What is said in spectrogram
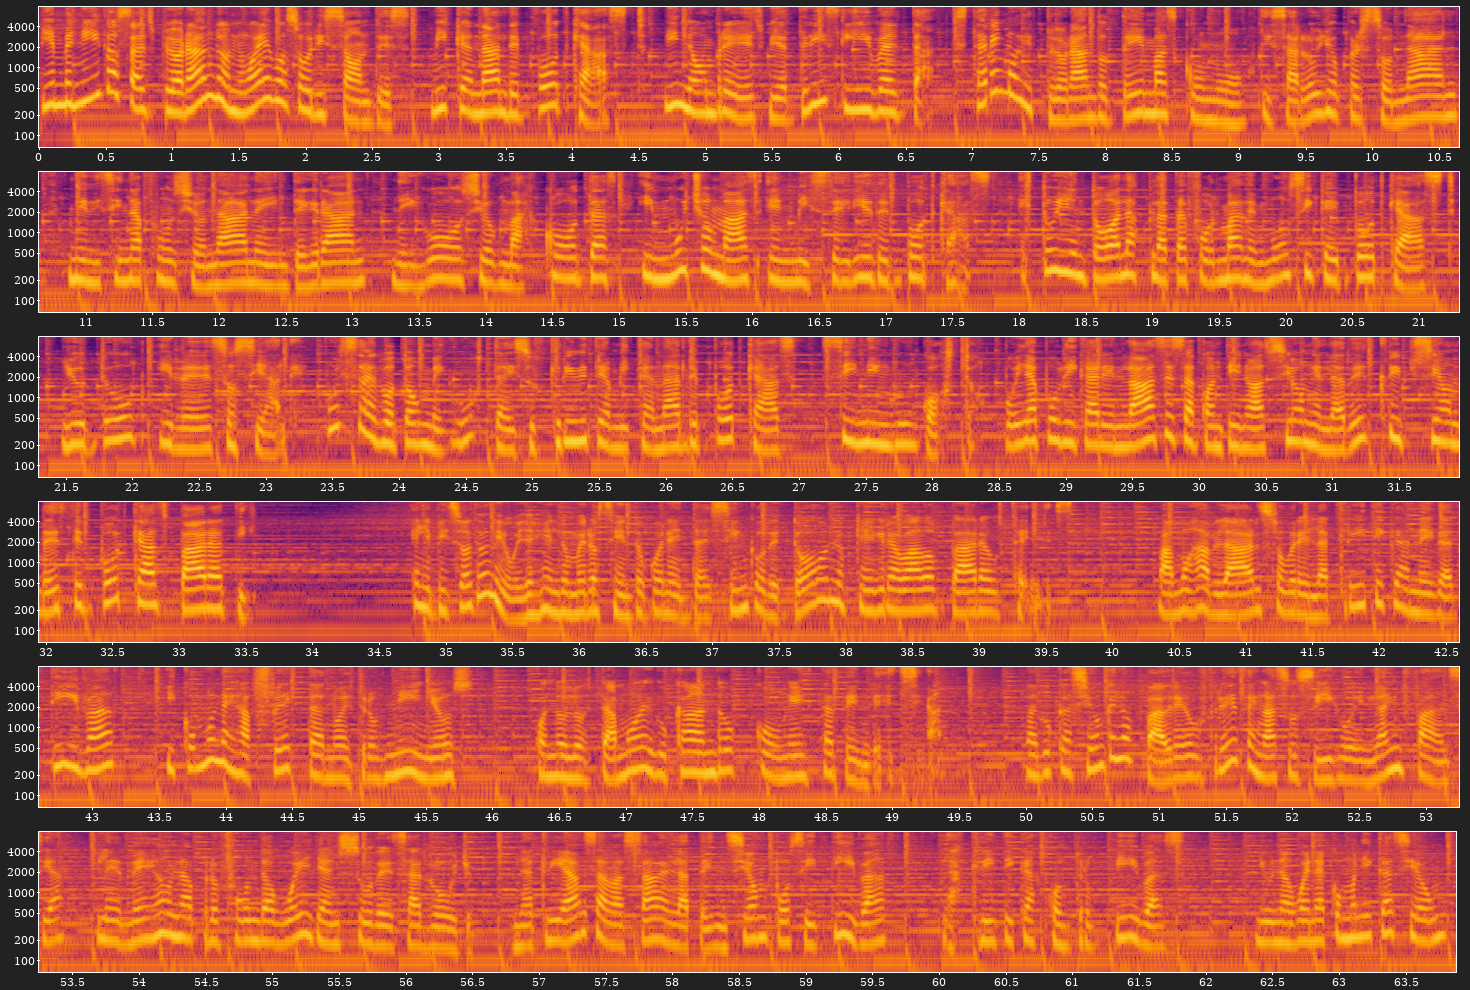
Bienvenidos a Explorando Nuevos Horizontes, mi canal de podcast. Mi nombre es Beatriz Libertad. Estaremos explorando temas como desarrollo personal, medicina funcional e integral, negocios, mascotas y mucho más en mi serie de podcast. Estoy en todas las plataformas de música y podcast, YouTube y redes sociales. Pulsa el botón me gusta y suscríbete a mi canal de podcast sin ningún costo. Voy a publicar enlaces a continuación en la descripción de este podcast para ti. El episodio de hoy es el número 145 de todo lo que he grabado para ustedes. Vamos a hablar sobre la crítica negativa y cómo les afecta a nuestros niños cuando lo estamos educando con esta tendencia. La educación que los padres ofrecen a sus hijos en la infancia les deja una profunda huella en su desarrollo. Una crianza basada en la atención positiva, las críticas constructivas y una buena comunicación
